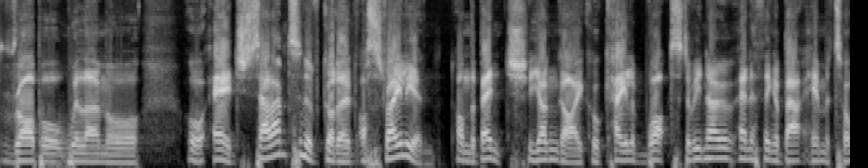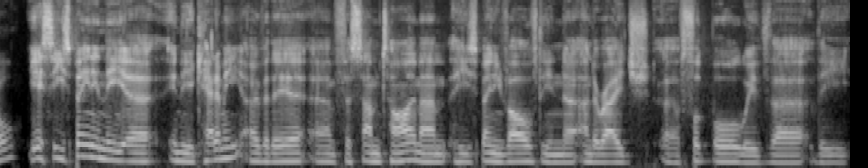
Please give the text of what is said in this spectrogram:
Rob or Willem or or Edge. Southampton have got an Australian on the bench, a young guy called Caleb Watts. Do we know anything about him at all? Yes, he's been in the uh, in the academy over there um, for some time. Um, he's been involved in uh, underage uh, football with uh, the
